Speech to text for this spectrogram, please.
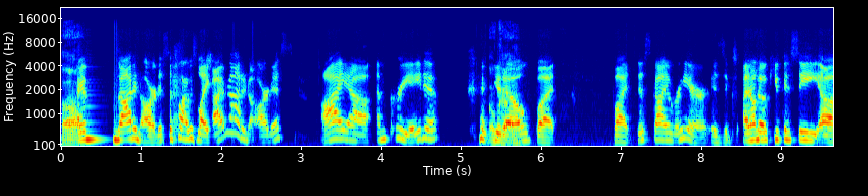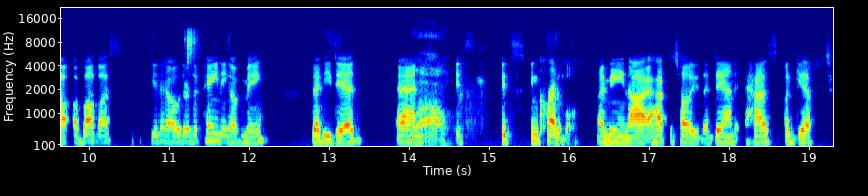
Oh, I am not an artist. That's why I was like, I'm not an artist. I uh, I'm creative, Okay. you know, but but this guy over here is. Ex- I don't know if you can see uh, above us. You know, there's a painting of me that he did, and wow. it's it's incredible. I mean, I I have to tell you that Dan has a gift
